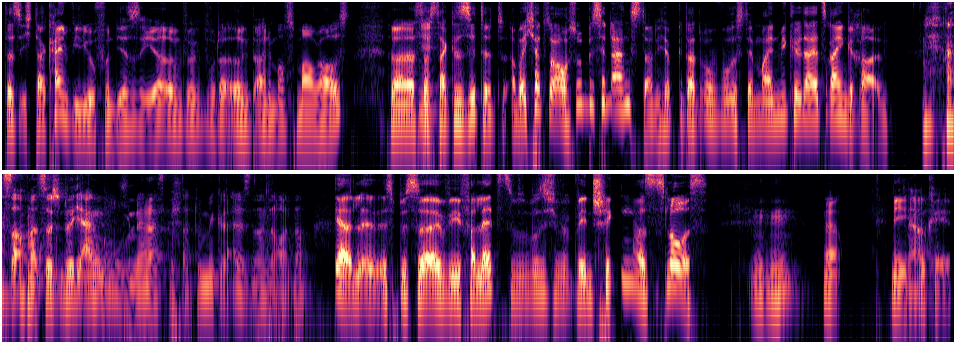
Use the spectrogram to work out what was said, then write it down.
dass ich da kein Video von dir sehe, irgendwie, wo du irgendeinem aufs Maul haust, sondern dass nee. das da gesittet. Aber ich hatte auch so ein bisschen Angst dann. Ich habe gedacht, oh, wo ist denn mein Mickel da jetzt reingeraten? Hast du auch mal zwischendurch angerufen, ne? Hast gesagt, du Mickel, alles noch in Ordnung? Ja, ist bist du irgendwie verletzt? Muss ich wen schicken? Was ist los? Mhm. Ja. Nee, ja. okay.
